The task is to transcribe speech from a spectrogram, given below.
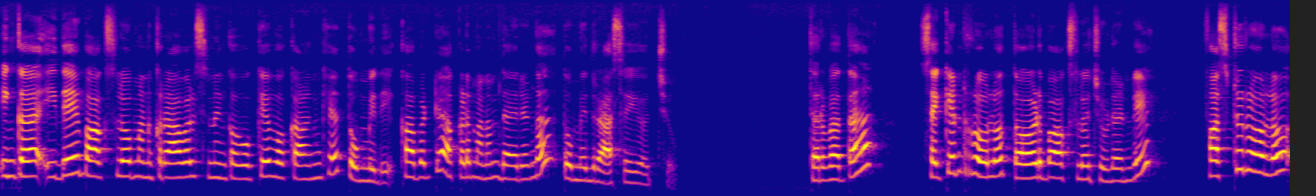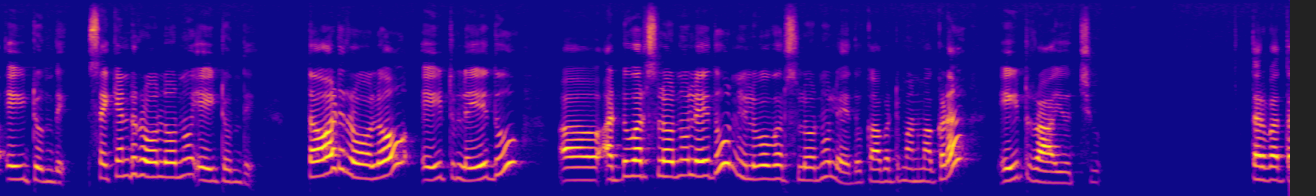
ఇంకా ఇదే బాక్స్లో మనకు రావాల్సిన ఇంకా ఒకే ఒక అంకె తొమ్మిది. కాబట్టి అక్కడ మనం ధైర్యంగా తొమ్మిది రాసేయచ్చు. తర్వాత సెకండ్ రోలో థర్డ్ బాక్స్లో చూడండి. ఫస్ట్ రోలో ఎయిట్ ఉంది. సెకండ్ రోలోనూ ఎయిట్ ఉంది. థర్డ్ రోలో ఎయిట్ లేదు. అడ్డు వరుసలోనూ లేదు నిలువ వరుసలోనూ లేదు. కాబట్టి మనం అక్కడ ఎయిట్ రాయొచ్చు. తర్వాత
